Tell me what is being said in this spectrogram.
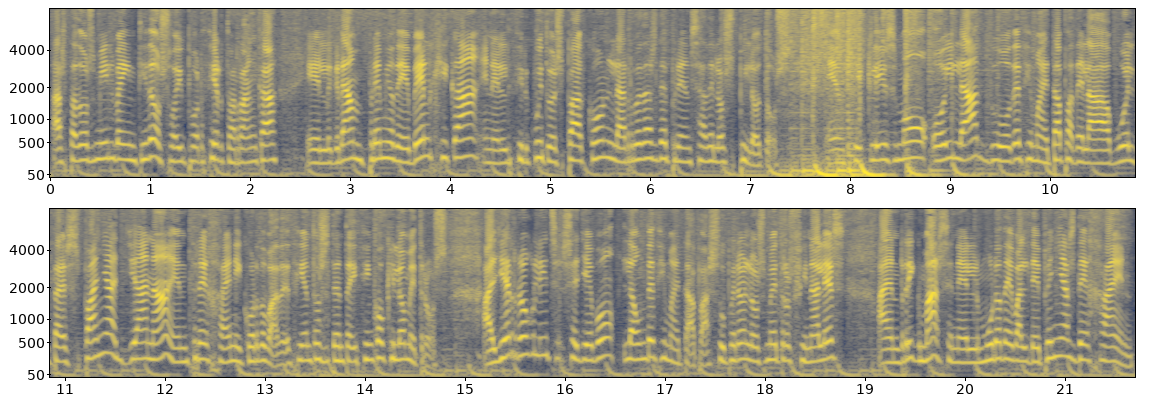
hasta 2022. Hoy, por cierto, arranca el Gran Premio de Bélgica en el circuito Spa con las ruedas de prensa de los pilotos. En ciclismo, hoy la duodécima etapa de la Vuelta a España llana entre Jaén y Córdoba de 175 kilómetros. Ayer Roglic se llevó la undécima etapa, superó en los metros finales a Enric Mas en el muro de Valdepeñas de Jaén.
